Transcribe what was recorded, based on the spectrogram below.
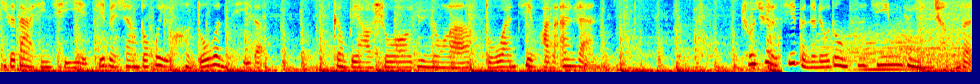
一个大型企业基本上都会有很多问题的，更不要说运用了毒丸计划的安然。除去了基本的流动资金运营成本，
